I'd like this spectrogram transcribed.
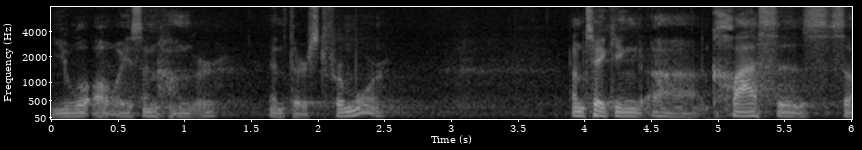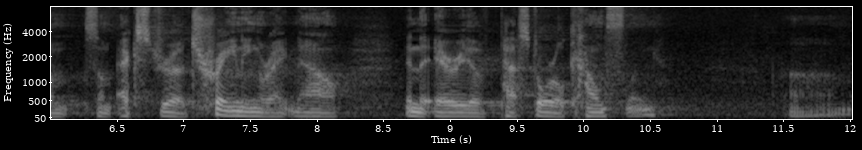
you will always hunger and thirst for more. I'm taking uh, classes, some, some extra training right now in the area of pastoral counseling. Um,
